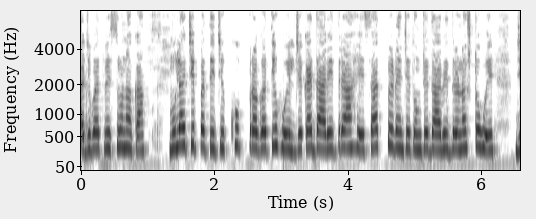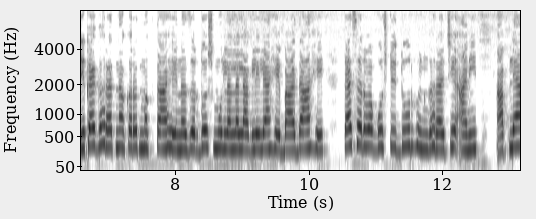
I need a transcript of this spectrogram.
अजिबात विसरू नका. मुलाची पतीची खूप प्रगती होईल. जे काय दारिद्र्य आहे सात पिढ्यांचे तुमचे दारिद्र्य नष्ट होईल. जे काय घरात नकारात्मकता आहे नजरदोष मुलांना लागलेले आहे बाधा आहे त्या सर्व गोष्टी दूर होऊन घराची आणि आपल्या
